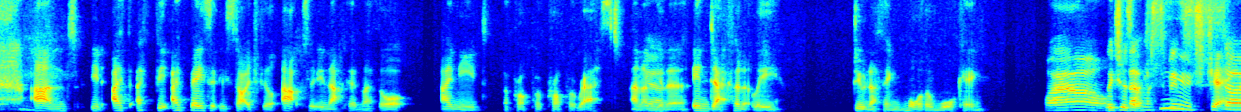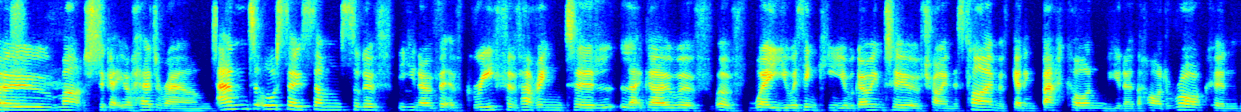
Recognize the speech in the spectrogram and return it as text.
and you know, I, I, fe- I basically started to feel absolutely knackered, and I thought I need a proper, proper rest, and yeah. I'm going to indefinitely do nothing more than walking. Wow. Which was that a must have been huge change. so much to get your head around. And also some sort of, you know, a bit of grief of having to let go of of where you were thinking you were going to, of trying this climb, of getting back on, you know, the harder rock and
